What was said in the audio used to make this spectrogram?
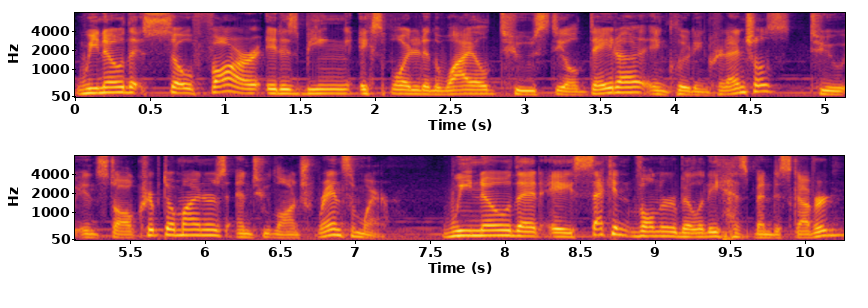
We know that so far it is being exploited in the wild to steal data, including credentials, to install crypto miners, and to launch ransomware. We know that a second vulnerability has been discovered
